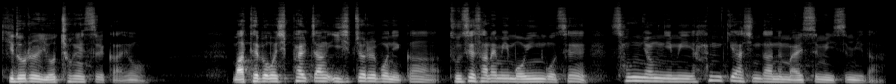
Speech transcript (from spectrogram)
기도를 요청했을까요? 마태복음 18장 20절을 보니까 두세 사람이 모인 곳에 성령님이 함께 하신다는 말씀이 있습니다.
